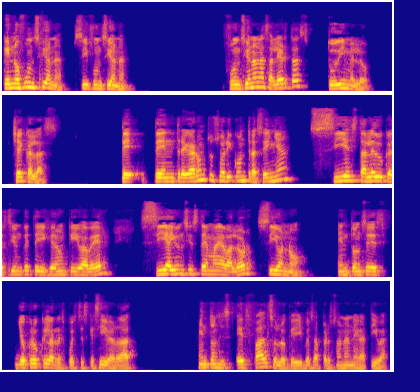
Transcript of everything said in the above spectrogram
Que no funciona, sí funciona. ¿Funcionan las alertas? Tú dímelo, chécalas. ¿Te, entregaron tu usuario y contraseña? ¿Sí está la educación que te dijeron que iba a haber? ¿Sí hay un sistema de valor? ¿Sí o no? Entonces, yo creo que la respuesta es que sí, ¿verdad? Entonces, es falso lo que dijo esa persona negativa.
